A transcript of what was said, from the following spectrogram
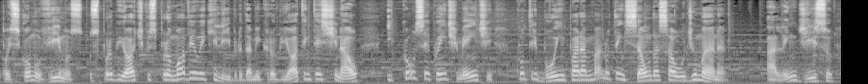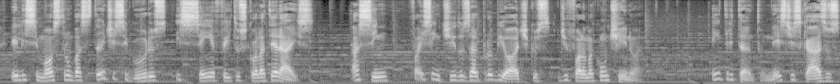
pois, como vimos, os probióticos promovem o equilíbrio da microbiota intestinal e, consequentemente, contribuem para a manutenção da saúde humana. Além disso, eles se mostram bastante seguros e sem efeitos colaterais. Assim, faz sentido usar probióticos de forma contínua. Entretanto, nestes casos,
